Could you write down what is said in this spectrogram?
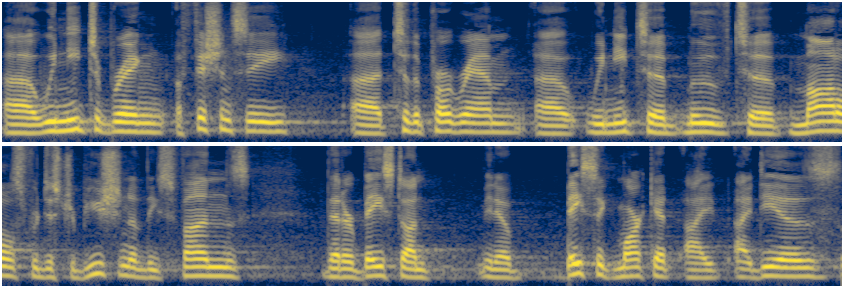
We need to bring efficiency uh, to the program. Uh, we need to move to models for distribution of these funds that are based on, you know, basic market ideas.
